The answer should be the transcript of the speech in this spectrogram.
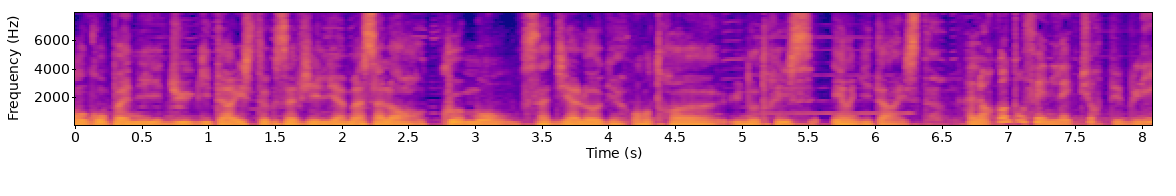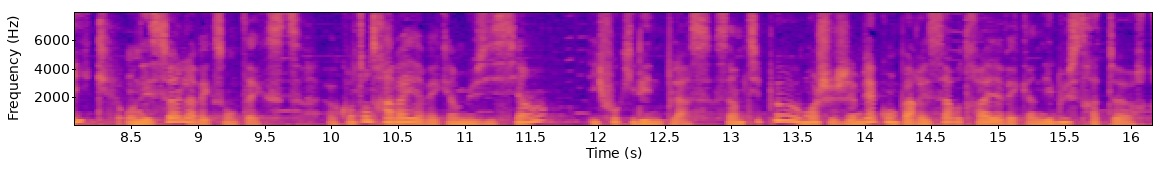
en compagnie du guitariste Xavier Liamas. Alors, comment ça dialogue entre euh, une autrice et un guitariste? Alors quand on fait une lecture publique, on est seul avec son texte. Euh, Quand on travaille avec un musicien, il faut qu'il ait une place. C'est un petit peu, moi j'aime bien comparer ça au travail avec un illustrateur.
